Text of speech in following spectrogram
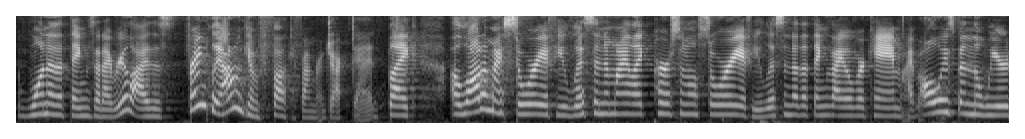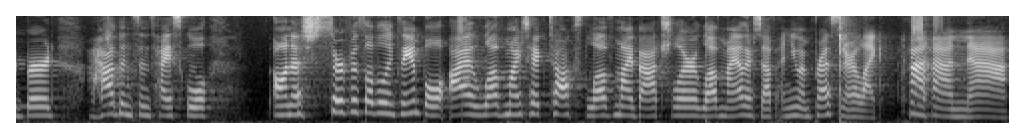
one of the things that I realize is, frankly, I don't give a fuck if I'm rejected. Like a lot of my story, if you listen to my like personal story, if you listen to the things I overcame, I've always been the weird bird. I have been since high school. On a surface level example, I love my TikToks, love my bachelor, love my other stuff, and you and Preston are like, haha, nah,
